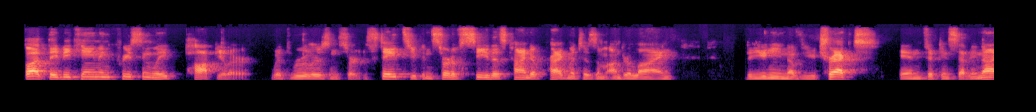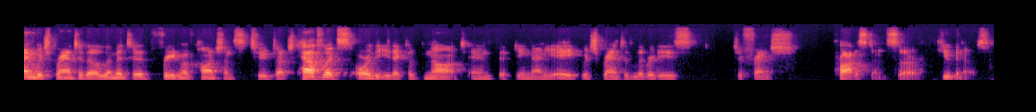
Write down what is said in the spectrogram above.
but they became increasingly popular with rulers in certain states. You can sort of see this kind of pragmatism underlying the Union of Utrecht in 1579, which granted a limited freedom of conscience to Dutch Catholics, or the Edict of Nantes in 1598, which granted liberties to French Protestants or Huguenots.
